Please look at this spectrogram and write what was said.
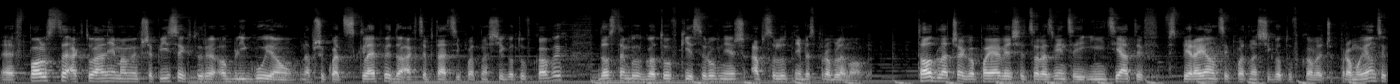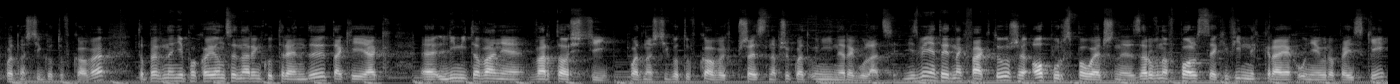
E, W Polsce aktualnie mamy przepisy, które obligują na przykład sklepy do akceptacji płatności gotówkowych. Dostęp do gotówki jest również absolutnie bezproblemowy. To, dlaczego pojawia się coraz więcej inicjatyw wspierających płatności gotówkowe czy promujących płatności gotówkowe, to pewne niepokojące na rynku trendy, takie jak e, limitowanie wartości płatności gotówkowych przez na przykład unijne regulacje. Nie zmienia to jednak faktu, że opór społeczny zarówno w Polsce, jak i w innych krajach Unii Europejskiej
